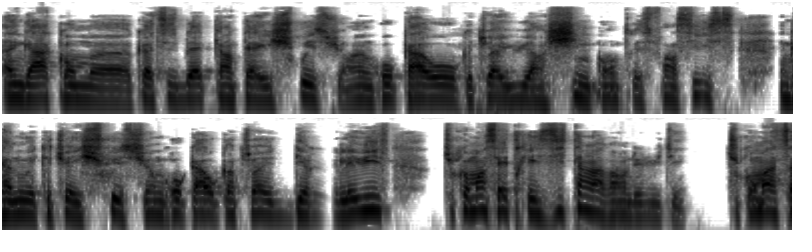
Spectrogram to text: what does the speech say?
un gars comme euh, Curtis Blade quand tu as échoué sur un gros chaos que tu as eu en Chine contre Francis Ngannou et que tu as échoué sur un gros chaos quand tu as eu Derek Lewis, tu commences à être hésitant avant de lutter tu commences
